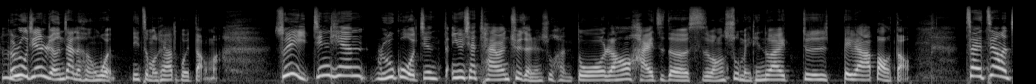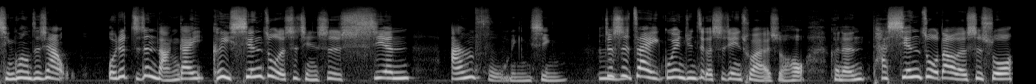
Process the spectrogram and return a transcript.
可如果今天人站得很稳，你怎么推他都不会倒嘛。所以今天如果今天因为现在台湾确诊人数很多，然后孩子的死亡数每天都在就是被大家报道，在这样的情况之下，我觉得执政党应该可以先做的事情是先安抚民心。就是在郭彦军这个事件一出来的时候，可能他先做到的是说，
